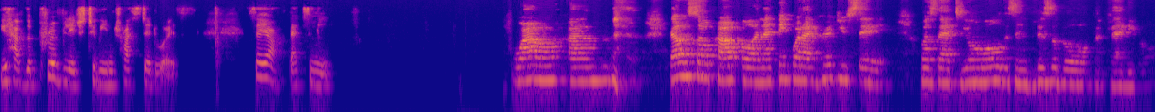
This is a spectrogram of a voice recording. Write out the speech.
you have the privilege to be entrusted with. So yeah that's me Wow, um, that was so powerful. And I think what I heard you say was that your mold is invisible but valuable,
